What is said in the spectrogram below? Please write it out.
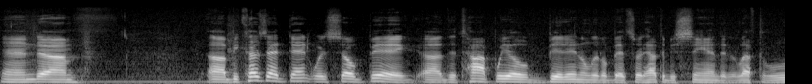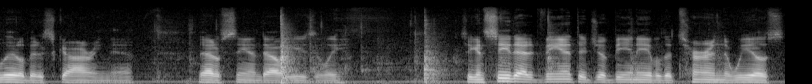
And um, uh, because that dent was so big, uh, the top wheel bit in a little bit, so it had to be sanded. It left a little bit of scarring there. That'll sand out easily. So you can see that advantage of being able to turn the wheels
